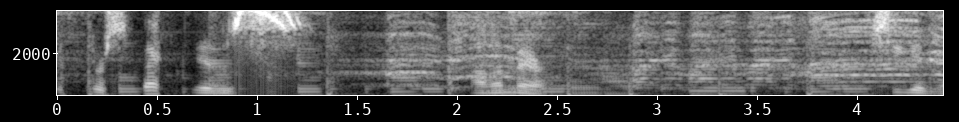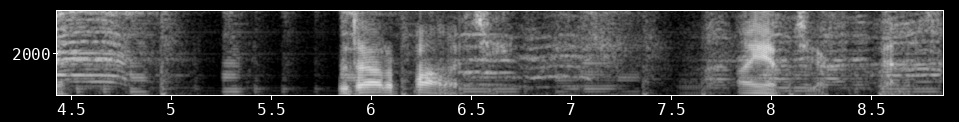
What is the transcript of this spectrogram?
with perspectives on America. See you then. Without apology, I am Jeff Bennett.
